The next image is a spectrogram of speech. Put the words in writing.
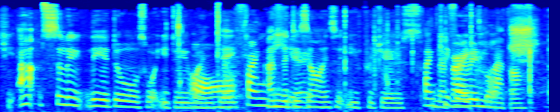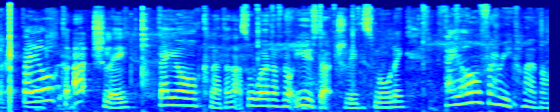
She absolutely adores what you do, Wendy, thank and the designs that you produce. Thank you very, very clever. much. They Thank are you. actually they are clever. That's a word I've not used actually this morning. They are very clever.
